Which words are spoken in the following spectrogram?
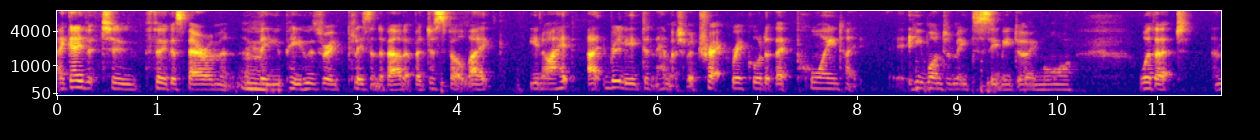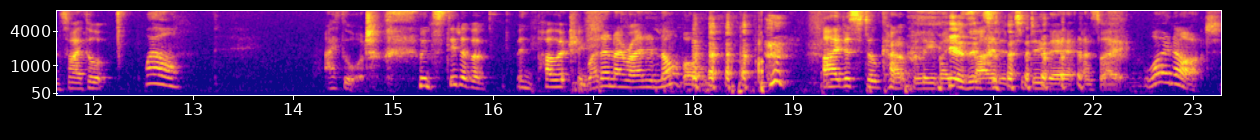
I gave it to Fergus Barrowman at VUP, who was very pleasant about it, but just felt like, you know, I had I really didn't have much of a track record at that point. I, he wanted me to see me doing more with it, and so I thought, well, I thought instead of a in poetry, why don't I write a novel? I just still can't believe I Yeah, decided to do that. I was like, why not?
